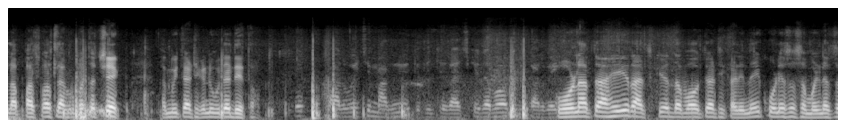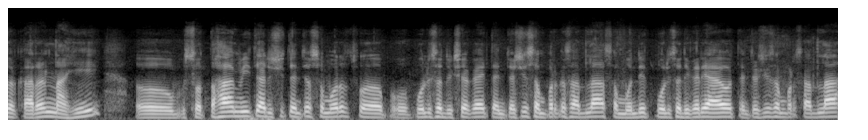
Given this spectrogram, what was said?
लाख पाच पाच लाख रुपयाचा चेक आम्ही त्या ठिकाणी उद्या देतो तो राजकीय कोणाचाही राजकीय दबाव त्या ठिकाणी नाही कोणी असं समजण्याचं कारण नाही. स्वतः मी त्या दिवशी त्यांच्यासमोरच प- पोलीस अधीक्षक आहेत त्यांच्याशी संपर्क साधला संबंधित पोलीस अधिकारी आहे त्यांच्याशी संपर्क साधला.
